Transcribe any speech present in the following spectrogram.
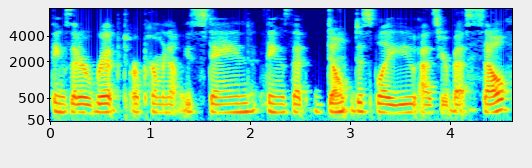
things that are ripped or permanently stained, things that don't display you as your best self.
